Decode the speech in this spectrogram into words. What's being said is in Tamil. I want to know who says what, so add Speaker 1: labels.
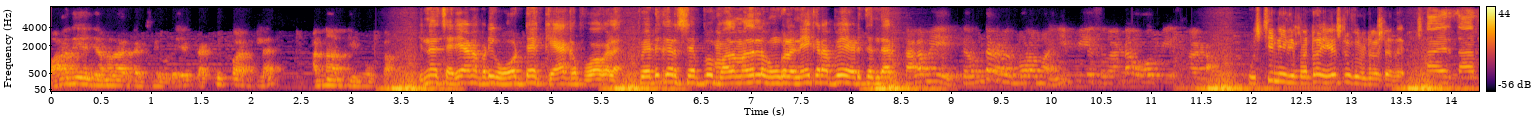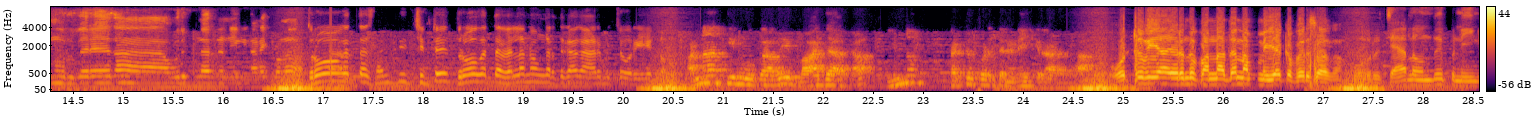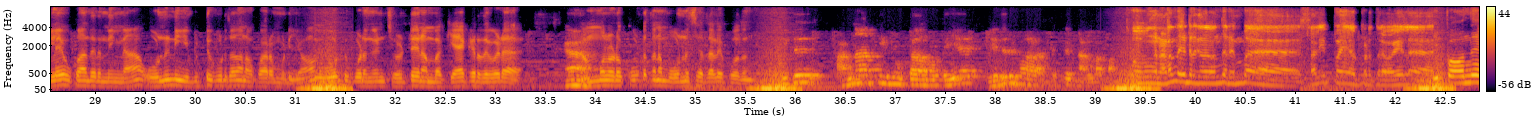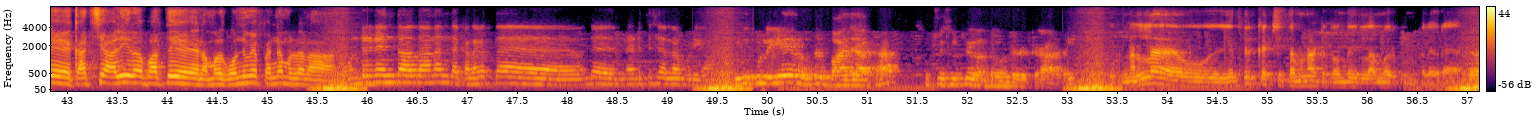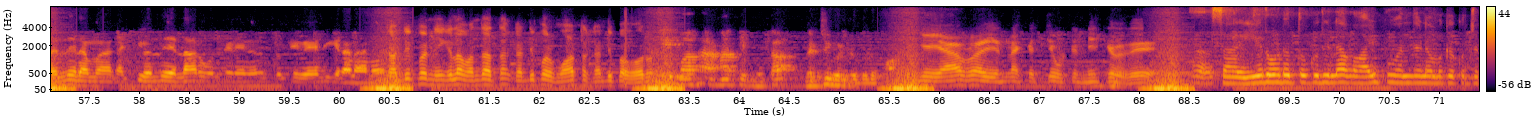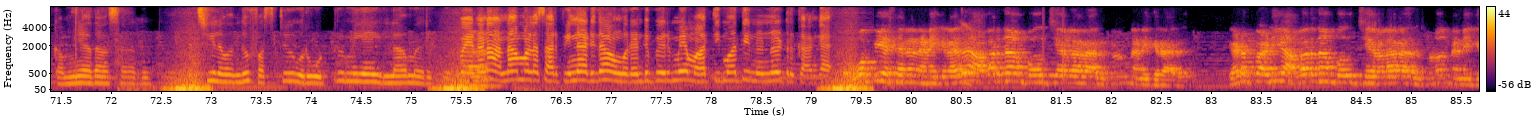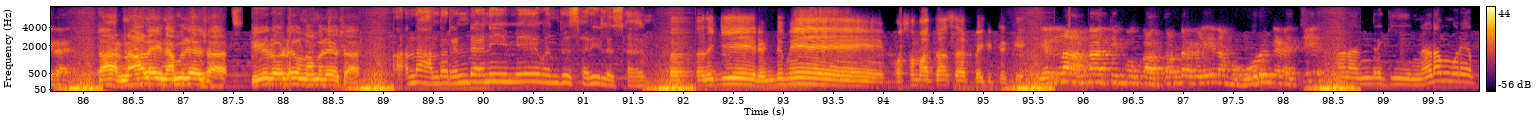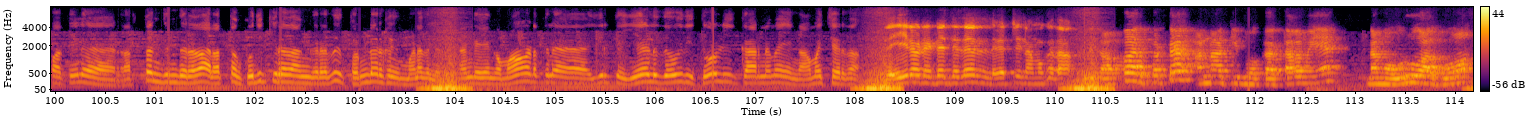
Speaker 1: பாரதிய ஜனதா கட்சியினுடைய கட்டுப்பாட்டுல அதிமுக
Speaker 2: இன்னும் சரியானபடி ஓட்டே கேட்க போகல. இப்ப எடுக்கிற ஸ்டெப் முத முதல்ல உங்களை நீக்கிறப்பே எடுத்திருந்தார்.
Speaker 1: தலைமை தொண்டர்கள் மூலமா இபிஎஸ் வேண்டாம் ஓபிஎஸ் வேண்டாம்.
Speaker 3: உச்ச நீதிமன்றம் ஏற்றுக்கொண்டு விட்டது
Speaker 4: ஆயிரத்தி அறுநூறு பேரே தான் உறுப்பினர்னு நீங்க நினைக்கணும்.
Speaker 3: துரோகத்தை சந்திச்சுட்டு துரோகத்தை வெல்லணுங்கிறதுக்காக ஆரம்பிச்ச ஒரு இயக்கம்.
Speaker 1: அதிமுகவை பாஜக இன்னும் கட்டுப்படுத்த நினைக்கிறார்களா?
Speaker 5: ஒற்றுமையா இருந்து பண்ணாதான் நம்ம இயக்கம் பெருசாகும்.
Speaker 6: ஒரு சேர்ல வந்து இப்ப நீங்களே உட்கார்ந்து இருந்தீங்கன்னா ஒண்ணு நீங்க விட்டு கொடுத்தா தான் உட்கார முடியும். ஓட்டு போடுங்கன்னு சொல்லிட்டு நம்ம கேட்கறத விட. நம்மளோட கூட்டத்தை நம்ம ஒண்ணு சேர்த்தாலே போதும்.
Speaker 1: இது அதிமுகவுடைய எதிர்காலத்துக்கு நல்லதா?
Speaker 4: இவங்க நடந்துகிட்டு இருக்கிறது வந்து ரொம்ப சலிப்பயப்படுத்துற வகையில
Speaker 7: இப்போ வந்து கட்சி அழியிற பார்த்து நம்மளுக்கு ஒண்ணுமே பண்ண முடியலண்ணா.
Speaker 8: ஒன்றிணைந்தா தானே இந்த கழகத்தை வந்து நடத்தி செல்ல முடியும்.
Speaker 1: இதுக்குள்ளேயே வந்து பாஜக சுற்றி சுற்றி வந்து கொண்டிருக்கிறார்கள்.
Speaker 9: நல்ல எதிர்கட்சி தமிழ்நாட்டுக்கு வந்து இல்லாம இருக்கும் தலைவரை.
Speaker 7: வந்து நம்ம கட்சி வந்து எல்லாரும் ஒன்றிணைந்து சொல்லி வேண்டிக்கிறேன் நான்.
Speaker 5: கண்டிப்பா நீங்களாம் வந்தா தான் கண்டிப்பா ஒரு மாற்றம் கண்டிப்பா வரும்.
Speaker 1: நிச்சயமாக அதிமுக வெற்றி பெற்று விடுமா
Speaker 5: நீங்க யார என்ன கட்சியை விட்டு நீக்கிறது?
Speaker 10: சார் ஈரோடு தொகுதியில் வாய்ப்பு வந்து நமக்கு கொஞ்சம் கம்மியாக தான் சார் இருக்கு. கட்சியில் வந்து ஃபர்ஸ்ட் ஒரு ஒற்றுமையே இல்லாமல் இருக்கு. இப்போ என்னன்னா அண்ணாமலை சார் பின்னாடி தான் அவங்க ரெண்டு பேருமே மாற்றி மாற்றி நின்றுட்டு இருக்காங்க.
Speaker 1: ஓபிஎஸ் என்ன நினைக்கிறாரு? அவர் தான் பொதுச் இருக்கணும்னு நினைக்கிறாரு. எடப்பாடி அவர் தான் பொதுச் செயலாளரா இருக்கணும்னு நினைக்கிறாரு.
Speaker 5: சார் நாளை நமதே சார். ஈரோடு நமதே சார்.
Speaker 4: ஆனா அந்த ரெண்டு அணியுமே வந்து சரியில்லை சார்.
Speaker 5: இப்போதைக்கு ரெண்டுமே மோசமா தான் சார் போய்கிட்டு இருக்கு
Speaker 1: எல்லா அதிமுக தொண்டர்களையும் நம்ம ஒருங்கிணைச்சு.
Speaker 8: ஆனா இன்றைக்கு நடைமுறையை பார்க்கையில ரத்தம் சிந்துறதா ரத்தம் கொதிக்கிறதாங்கிறது தொண்டர்கள் மனதில். அங்க எங்க மாவட்டத்துல இருக்க ஏழு தொகுதி தோல்வி காரணமே எங்க அமைச்சர் தான்.
Speaker 2: ஈரோடு இடைத்தேர்தல் வெற்றி நமக்கு தான்.
Speaker 1: இதுக்கு அப்பாற்பட்ட அதிமுக தலைமையை நம்ம உருவாக்குவோம்.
